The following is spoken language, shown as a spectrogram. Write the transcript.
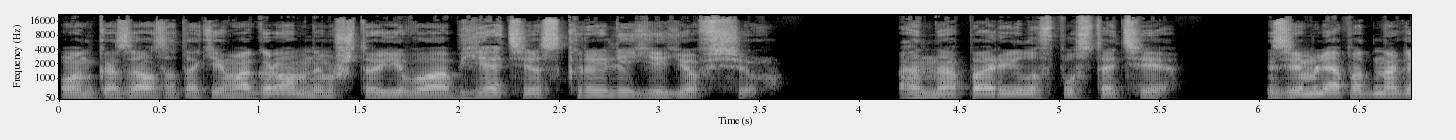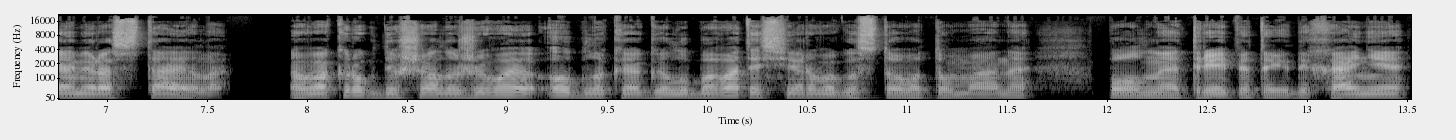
Он казался таким огромным, что его объятия скрыли ее всю. Она парила в пустоте. Земля под ногами растаяла, а вокруг дышало живое облако голубовато-серого густого тумана, полное трепета и дыхания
